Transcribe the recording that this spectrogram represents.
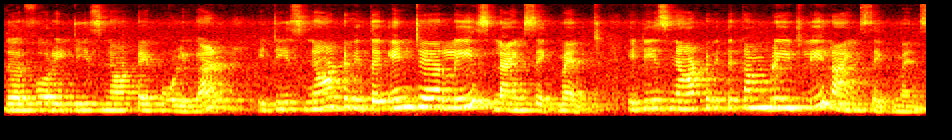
Therefore it is not a polygon. It is not with the entirely line segment it is not with the completely line segments.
